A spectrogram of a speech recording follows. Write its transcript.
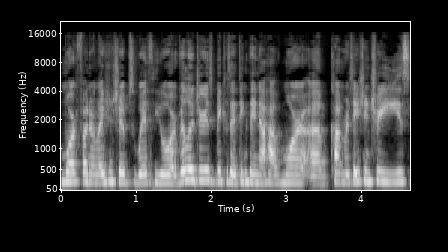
more fun relationships with your villagers because I think they now have more um, conversation trees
